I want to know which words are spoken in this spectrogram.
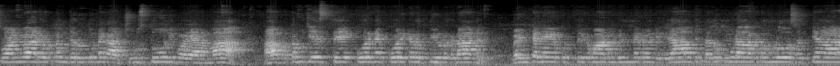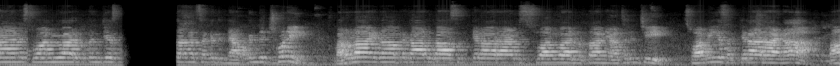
స్వామివారి వ్రతం జరుగుతుండగా చూస్తూ ఉండిపోయానమ్మా. ఆ వ్రతం చేస్తే కోరిన కోరికలు తీరుడు కదా వెంటనే పుత్రిక మాటలు విన్నటువంటి లీలావతి తను కూడా అక్కడంలో సత్యనారాయణ స్వామివారి వ్రతం చేస్తే సంగతి జ్ఞాపకం తెచ్చుకొని మరలా యథా సత్యనారాయణ స్వామి వారి వ్రతాన్ని ఆచరించి స్వామి సత్యనారాయణ మా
